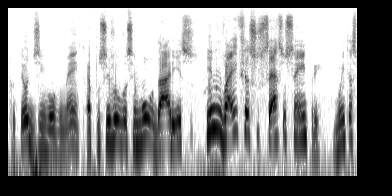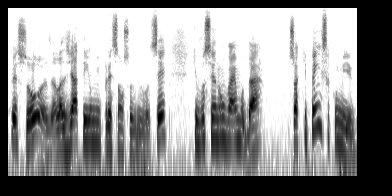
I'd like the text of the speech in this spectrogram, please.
Para o teu desenvolvimento, é possível você moldar isso. E não vai ser sucesso sempre. Muitas pessoas, elas já têm uma impressão sobre você que você não vai mudar. Só que pensa comigo,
